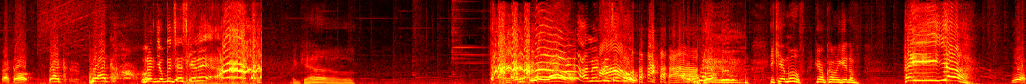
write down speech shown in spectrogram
Back up. Back. Back up. Not your bitch ass cannon! Ah! Miguel. Wow. I'm invisible! he can't move! Here, I'm coming to get him! Hey, yeah! Yeah.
